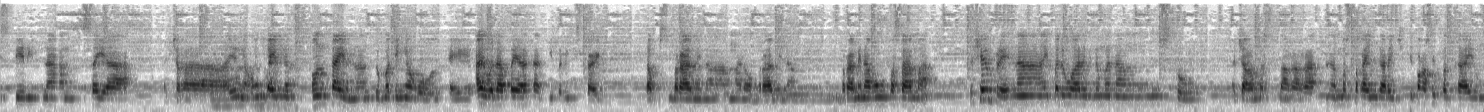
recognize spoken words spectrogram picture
spirit ng saya, Tsaka, ayun nga, on time, na, on time, na dumating ako, eh, ay, wala pa yata, di pa nag-start. Tapos marami na, ano, marami nang, marami na akong kasama. So, syempre, na ipaliwanag naman ng gusto, at saka mas nakaka, mas naka-encourage. Di ba kasi pagka yung,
